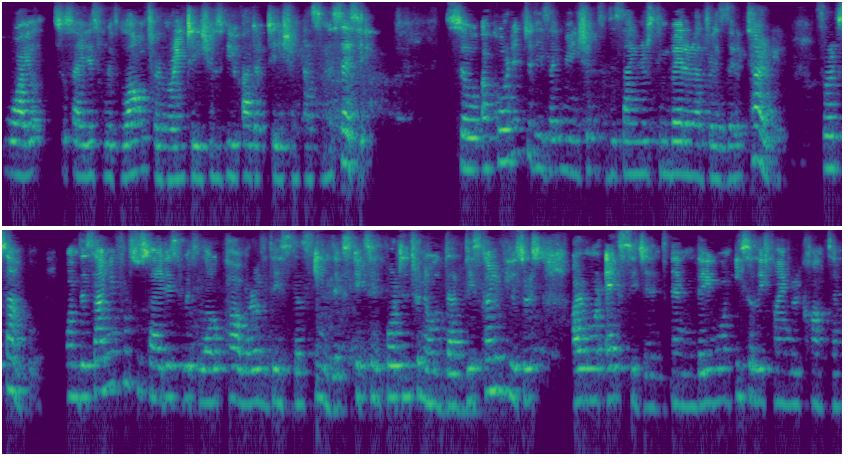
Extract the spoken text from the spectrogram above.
while societies with long-term orientations view adaptation as a necessity. So according to these dimensions, designers can better address their target. For example, when designing for societies with low power of distance index, it's important to note that these kind of users are more exigent and they won't easily find your content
